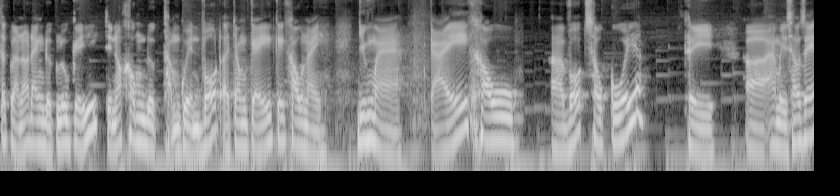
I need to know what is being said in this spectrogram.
tức là nó đang được lưu ký thì nó không được thẩm quyền vote ở trong cái cái khâu này. Nhưng mà cái khâu uh, vote sau cuối á, thì à, uh, A16Z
